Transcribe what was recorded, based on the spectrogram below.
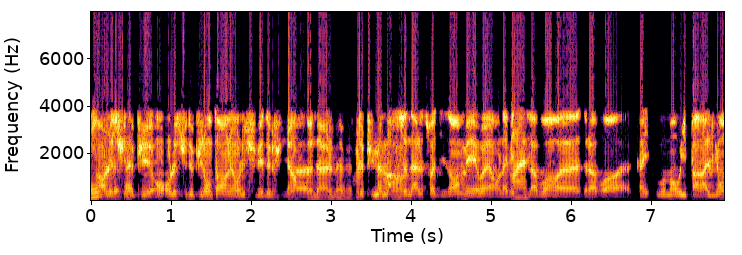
on le suit depuis, on, le suit depuis longtemps. Hein, on le suivait depuis euh, Arsenal, même. depuis même Arsenal, soi-disant. Mais ouais, on avait ouais. dit de l'avoir, de l'avoir au moment où il part à Lyon,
